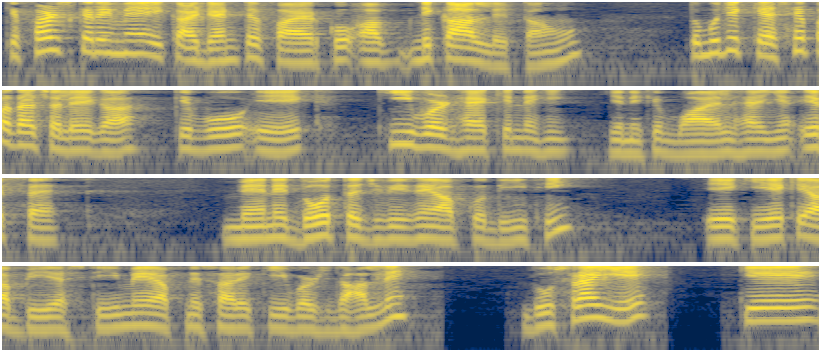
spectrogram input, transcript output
کہ فرض کریں میں ایک آئیڈینٹیفائر کو اب نکال لیتا ہوں، تو مجھے کیسے پتا چلے گا کہ وہ ایک کی ورڈ ہے کہ نہیں؟ یعنی کہ وائل ہے یا اف ہے۔ میں نے دو تجویزیں آپ کو دی تھی ایک یہ کہ آپ بی ایس ٹی میں اپنے سارے کی ورڈز ڈال لیں۔ دوسرا یہ کہ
